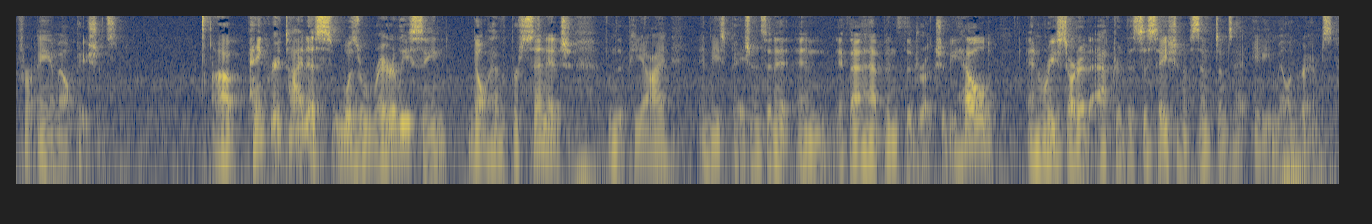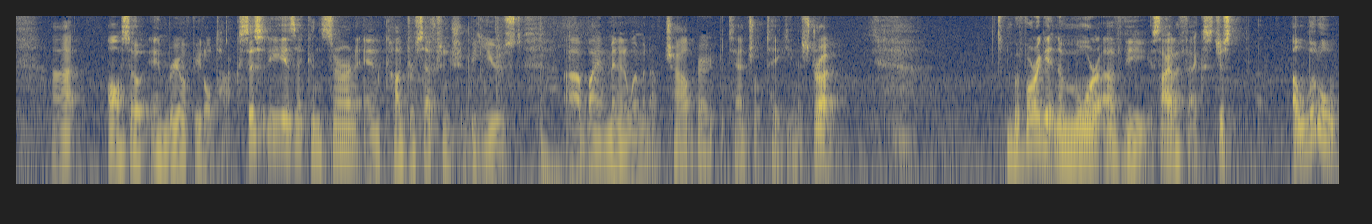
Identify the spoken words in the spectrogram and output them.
for AML patients. Uh, pancreatitis was rarely seen. Don't have a percentage from the PI in these patients, and, it, and if that happens, the drug should be held and restarted after the cessation of symptoms at 80 milligrams. Uh, also, embryo fetal toxicity is a concern, and contraception should be used uh, by men and women of childbearing potential taking this drug. Before I get into more of the side effects, just a little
